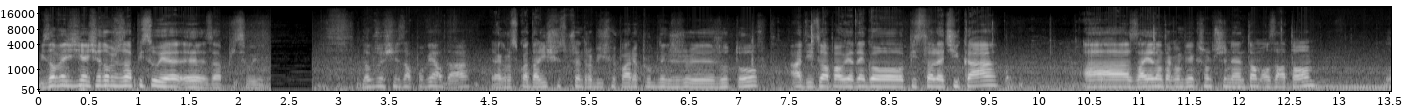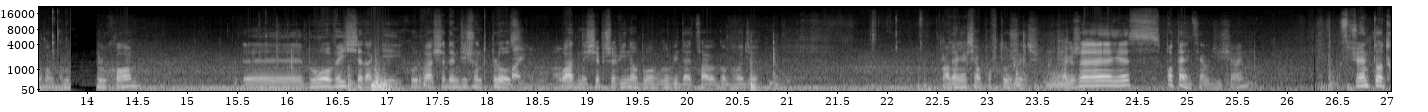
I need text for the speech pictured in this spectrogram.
Widzowie, dzisiaj się dobrze zapisuje, e, zapisuje. Dobrze się zapowiada. Jak rozkładaliśmy sprzęt, robiliśmy parę próbnych rzy- rzutów. Adi złapał jednego pistolecika, a za jedną taką większą przynętą, o za tą, za tą kur... yy, było wyjście takiej kurwa 70 plus. Fajny był, no. Ładny się przewinął, było go widać całego w wodzie. Ale nie chciał powtórzyć. Także jest potencjał dzisiaj. Sprzętu od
